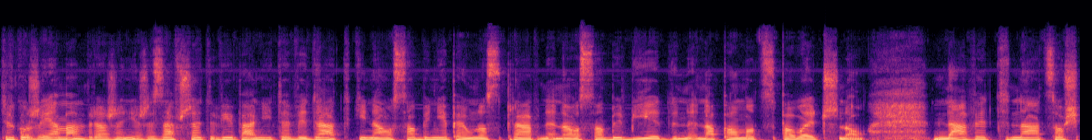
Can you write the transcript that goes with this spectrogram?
Tylko, że ja mam wrażenie, że zawsze, wie pani, te wydatki na osoby niepełnosprawne, na osoby biedne, na pomoc społeczną, nawet na coś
